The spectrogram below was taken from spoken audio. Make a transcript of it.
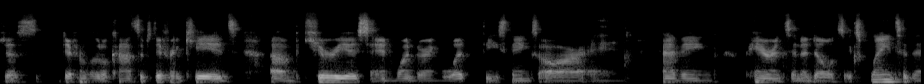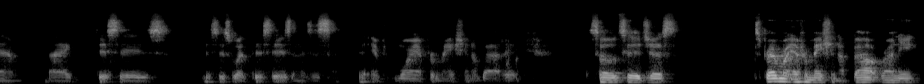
just different little concepts. Different kids um, curious and wondering what these things are, and having parents and adults explain to them like this is this is what this is and this is more information about it. So to just spread more information about running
